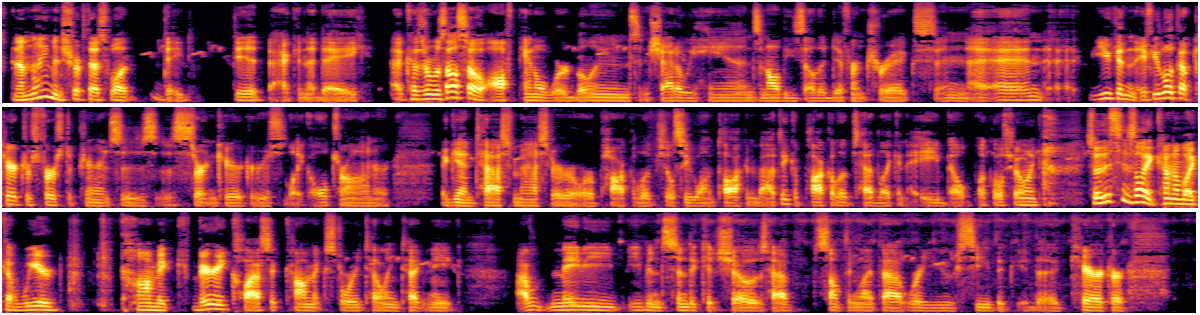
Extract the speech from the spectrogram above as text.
and I'm not even sure if that's what they did back in the day because uh, there was also off-panel word balloons and shadowy hands and all these other different tricks. And and you can if you look up characters' first appearances, uh, certain characters like Ultron or again Taskmaster or Apocalypse, you'll see what I'm talking about. I think Apocalypse had like an A belt buckle showing, so this is like kind of like a weird comic, very classic comic storytelling technique I maybe even syndicate shows have something like that where you see the the character.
